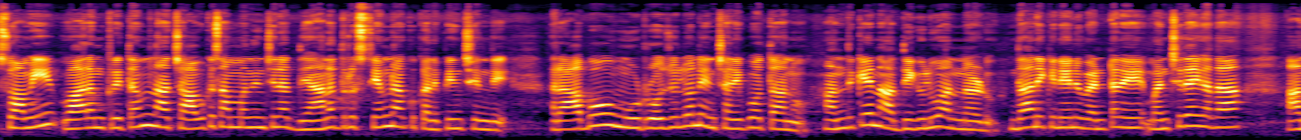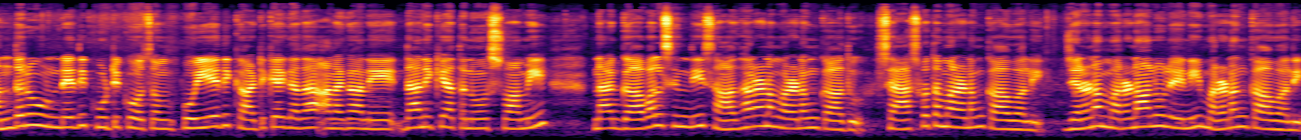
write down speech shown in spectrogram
స్వామి వారం క్రితం నా చావుకు సంబంధించిన ధ్యాన దృశ్యం నాకు కనిపించింది. రాబో మూడు రోజుల్లో నేను చనిపోతాను. అందుకే నా దిగులు అన్నాడు. దానికి నేను వెంటనే మంచిదే కదా? అందరూ ఉండేది కూటి కోసం పోయేది కాటికే కదా? అనగానే దానికి అతను స్వామి నాకు కావాల్సింది సాధారణ మరణం కాదు. శాశ్వత మరణం కావాలి. జనన మరణాలు లేని మరణం కావాలి.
